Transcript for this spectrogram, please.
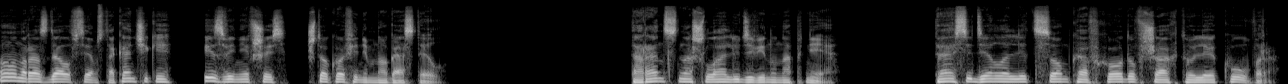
Он раздал всем стаканчики, извинившись, что кофе немного остыл. Таранс нашла Людивину на пне. Та сидела лицом ко входу в шахту Лекувр.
